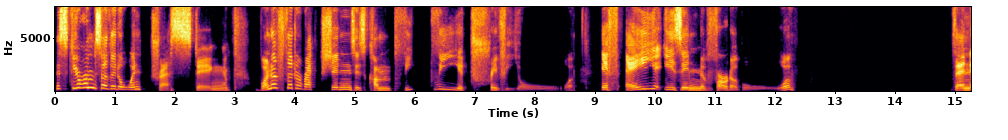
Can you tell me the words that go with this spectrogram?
This theorem's a little interesting. One of the directions is completely trivial. If A is invertible, then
